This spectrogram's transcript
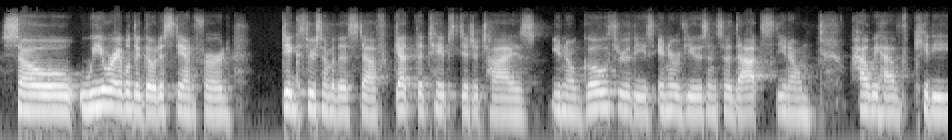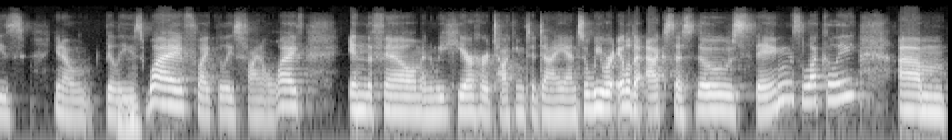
So we were able to go to Stanford dig through some of this stuff get the tapes digitized you know go through these interviews. And so that's you know how we have kitty's you know billy's mm-hmm. wife like billy's final wife in the film and we hear her talking to diane. So we were able to access those things luckily. Um,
